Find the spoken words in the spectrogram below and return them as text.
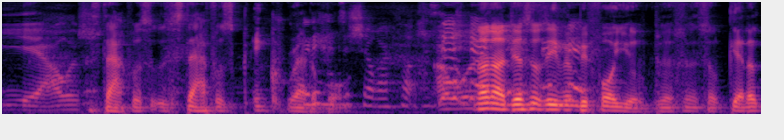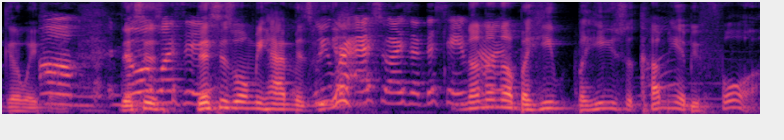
yeah, I was. The staff was the staff was we didn't have incredible. to show our flaws. I would- No, no, this was even before you. So get get away from Um, it. This no, is it wasn't. this is when we had Miss we V. were SOIs at the same No, time. no, no. But he but he used to come here before.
